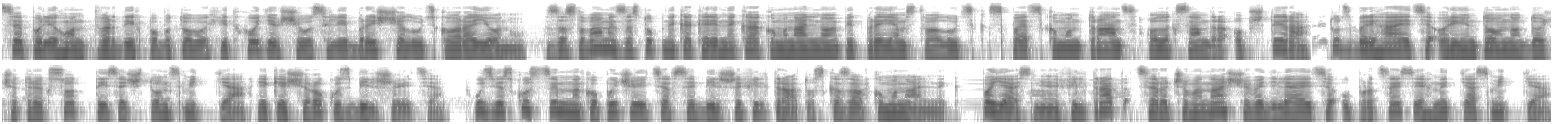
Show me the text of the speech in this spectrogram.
Це полігон твердих побутових відходів, що у селі Брище Луцького району. За словами заступника керівника комунального підприємства Луцьк спецкомунтранс Олександра Обштира, тут зберігається орієнтовно до 400 тисяч тонн сміття, яке щороку збільшується. У зв'язку з цим накопичується все більше фільтрату, сказав комунальник. Пояснює, фільтрат це речовина, що виділяється у процесі гниття сміття.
